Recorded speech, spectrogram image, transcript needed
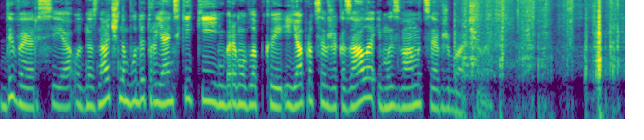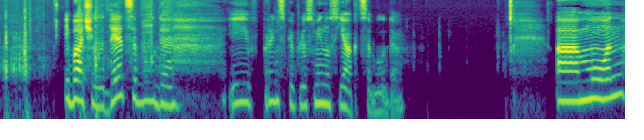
диверсія, однозначно буде троянський кінь, беремо в лапки. І я про це вже казала, і ми з вами це вже бачили. І бачили, де це буде, і, в принципі, плюс-мінус як це буде. А, МОН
